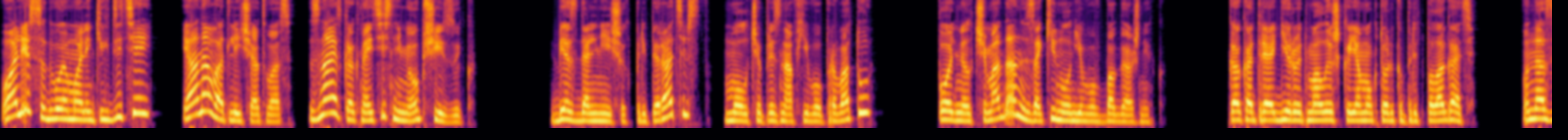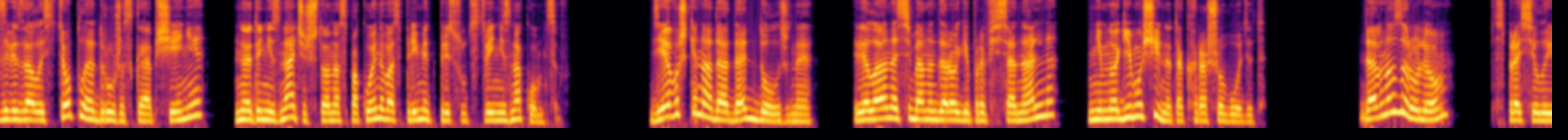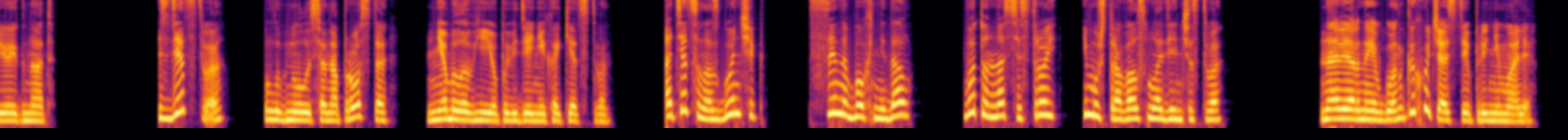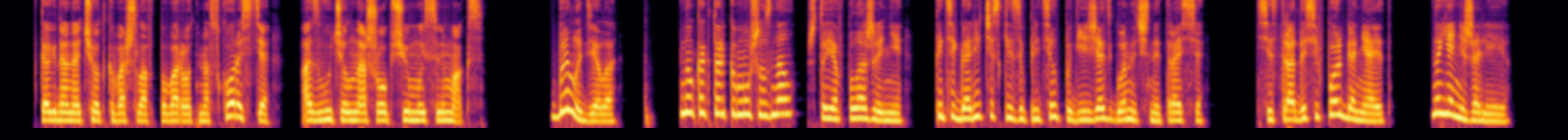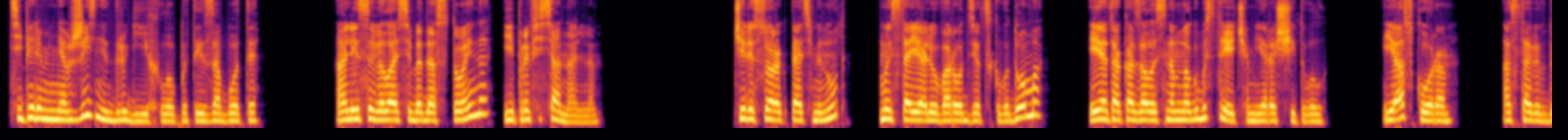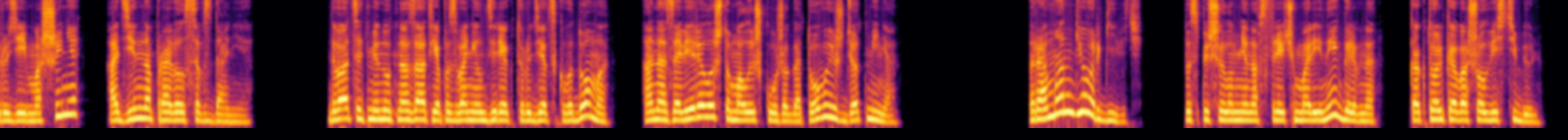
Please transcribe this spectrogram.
У Алисы двое маленьких детей, и она, в отличие от вас, знает, как найти с ними общий язык. Без дальнейших препирательств, молча признав его правоту, поднял чемодан и закинул его в багажник. Как отреагирует малышка, я мог только предполагать. У нас завязалось теплое дружеское общение, но это не значит, что она спокойно воспримет присутствие незнакомцев. Девушке надо отдать должное. Вела она себя на дороге профессионально, немногие мужчины так хорошо водят. «Давно за рулем?» — спросил ее Игнат. «С детства», — улыбнулась она просто, не было в ее поведении кокетства. «Отец у нас гонщик, сына бог не дал, вот он нас с сестрой и муштровал с младенчества». «Наверное, и в гонках участие принимали?» Когда она четко вошла в поворот на скорости, озвучил нашу общую мысль Макс. «Было дело», но как только муж узнал, что я в положении, категорически запретил подъезжать к гоночной трассе. Сестра до сих пор гоняет, но я не жалею. Теперь у меня в жизни другие хлопоты и заботы. Алиса вела себя достойно и профессионально. Через 45 минут мы стояли у ворот детского дома, и это оказалось намного быстрее, чем я рассчитывал. Я скоро. Оставив друзей в машине, один направился в здание. Двадцать минут назад я позвонил директору детского дома. Она заверила, что малышка уже готова и ждет меня. «Роман Георгиевич», — поспешила мне навстречу Марина Игоревна, как только я вошел в вестибюль.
